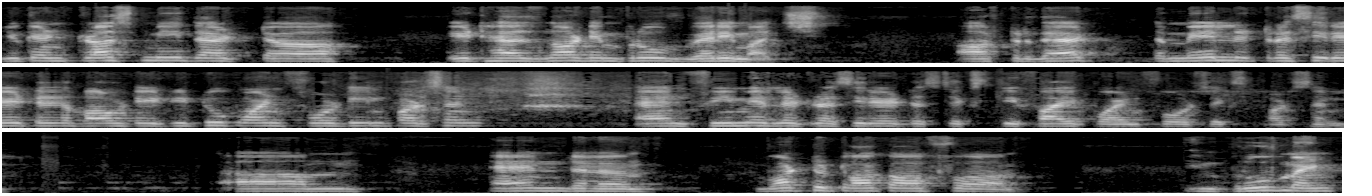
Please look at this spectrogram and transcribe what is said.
you can trust me that uh, it has not improved very much. After that, the male literacy rate is about 82.14% and female literacy rate is 65.46%. Um, and um, what to talk of uh, improvement,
